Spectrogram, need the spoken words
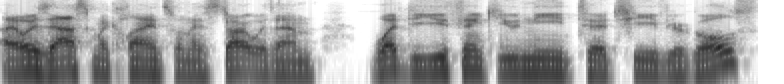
I always ask my clients when I start with them, "What do you think you need to achieve your goals?"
